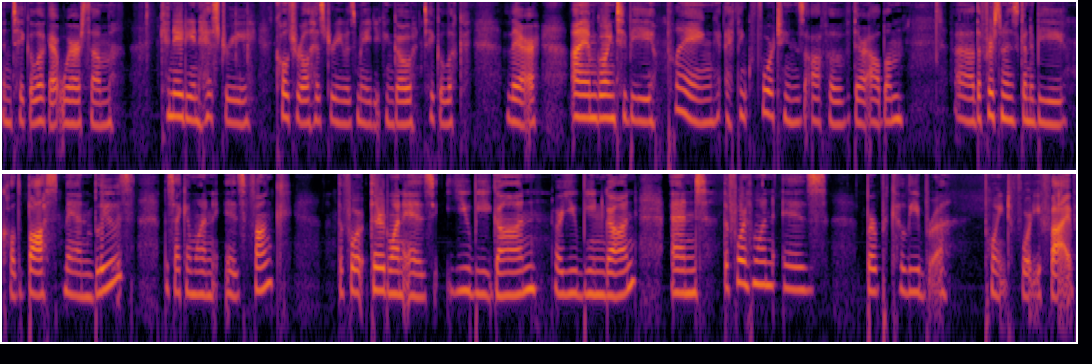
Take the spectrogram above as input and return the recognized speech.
and take a look at where some Canadian history, cultural history was made, you can go take a look there. I am going to be playing, I think, four tunes off of their album. Uh, the first one is going to be called Boss Man Blues. The second one is Funk. The four- third one is You Be Gone or You Been Gone. And the fourth one is Burp Calibra Point 45.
